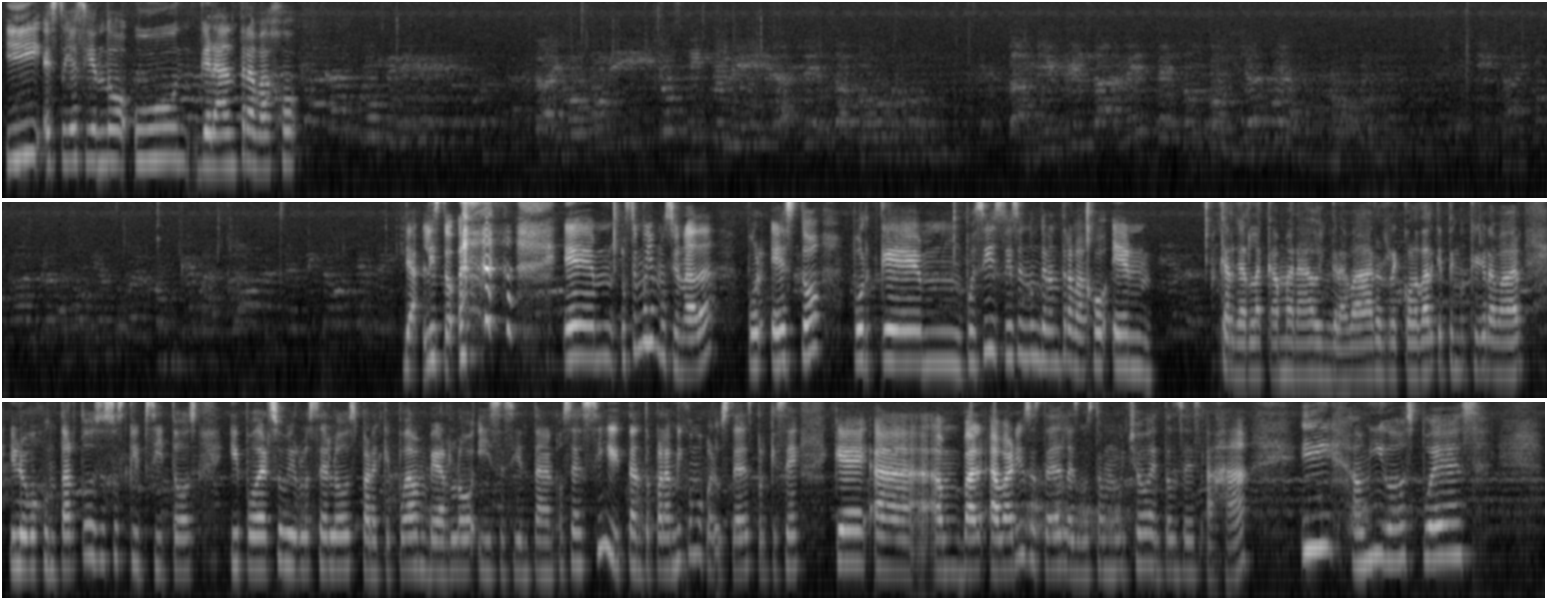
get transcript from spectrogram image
y estoy haciendo un gran trabajo Ya, listo. Em, estoy muy emocionada por esto porque, mm, pues sí, estoy haciendo un gran trabajo en cargar la cámara o en grabar o recordar que tengo que grabar y luego juntar todos esos clipsitos y poder subirlos celos para que puedan verlo y se sientan, o sea, sí, tanto para mí como para ustedes porque sé que a, a varios de ustedes les gusta mucho, entonces, ajá. Y amigos, pues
